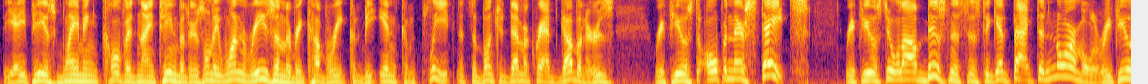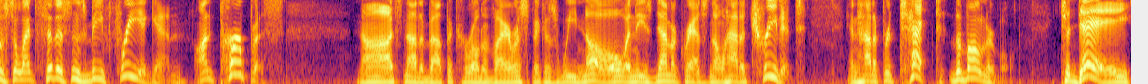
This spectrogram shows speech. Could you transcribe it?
The AP is blaming COVID 19, but there's only one reason the recovery could be incomplete. It's a bunch of Democrat governors refuse to open their states, refuse to allow businesses to get back to normal, refuse to let citizens be free again on purpose. No, it's not about the coronavirus because we know, and these Democrats know how to treat it and how to protect the vulnerable. Today,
